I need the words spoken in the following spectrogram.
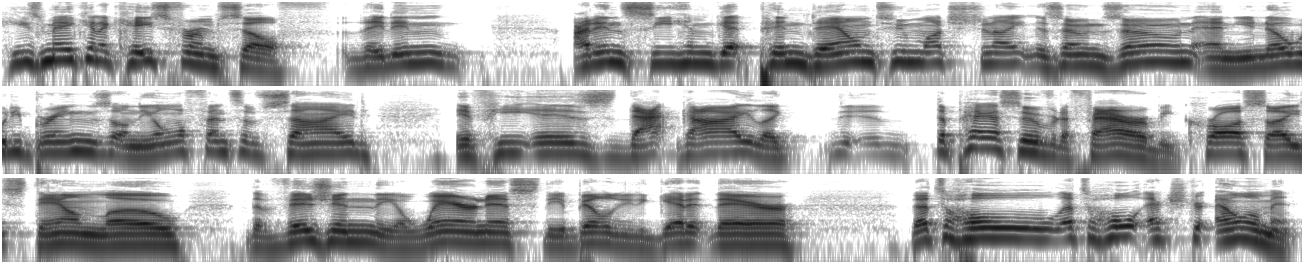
he's making a case for himself. They didn't. I didn't see him get pinned down too much tonight in his own zone, and you know what he brings on the offensive side. If he is that guy, like the pass over to Farabee, cross ice, down low, the vision, the awareness, the ability to get it there, that's a whole that's a whole extra element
